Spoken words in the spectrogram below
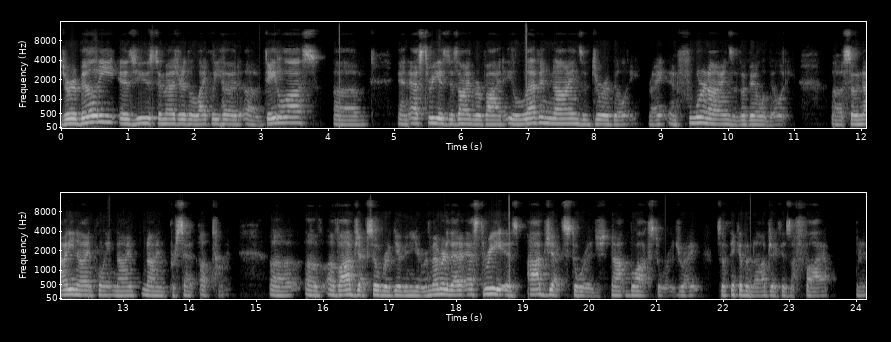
Durability is used to measure the likelihood of data loss. Um, and S3 is designed to provide 11 nines of durability, right? And four nines of availability. Uh, so 99.99% uptime uh, of, of objects over a given year. Remember that S3 is object storage, not block storage, right? So think of an object as a file, right?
